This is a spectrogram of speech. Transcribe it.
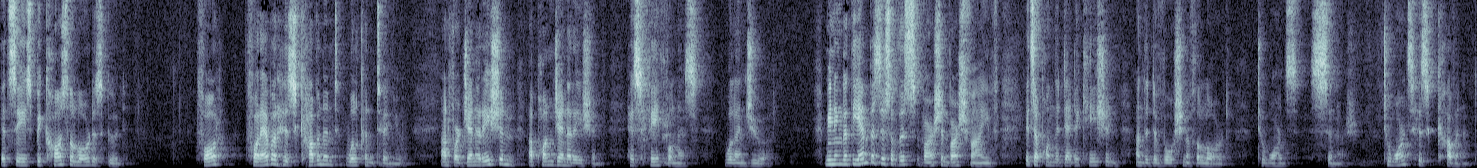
it says, Because the Lord is good, for forever his covenant will continue, and for generation upon generation his faithfulness will endure. Meaning that the emphasis of this verse in verse 5 it's upon the dedication and the devotion of the Lord towards sinners, towards his covenant,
